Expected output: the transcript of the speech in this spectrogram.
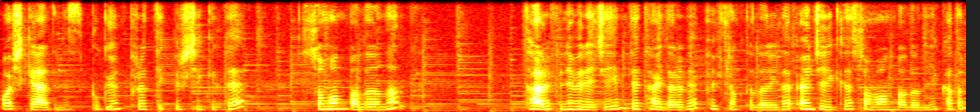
hoş geldiniz. Bugün pratik bir şekilde somon balığının tarifini vereceğim detayları ve püf noktalarıyla. Öncelikle somon balığını yıkadım.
